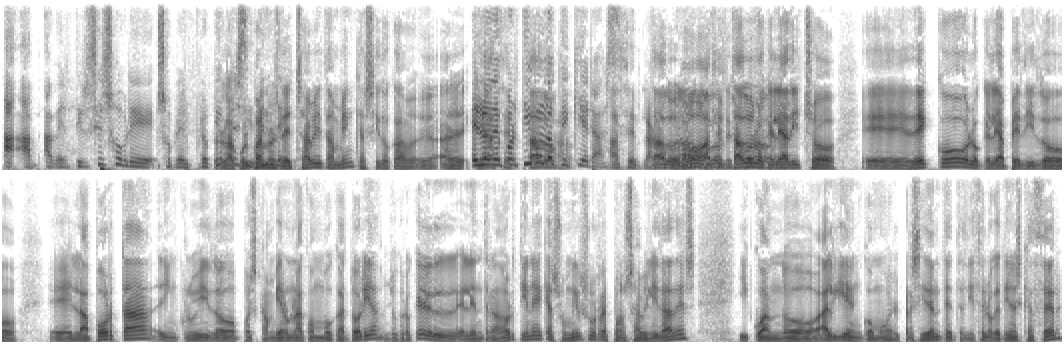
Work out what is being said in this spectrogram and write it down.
a, a- a vertirse sobre, sobre el propio Pero la culpa no es de. Xavi también, que ha sido... eh, que En lo ha deportivo aceptado- lo que quieras. Ha aceptado, ¿no? Ha aceptado lo que le ha dicho eh, Deco, lo que le ha pedido eh, Laporta, incluido pues cambiar una convocatoria. Yo creo que el, el entrenador tiene que asumir sus responsabilidades y cuando alguien como el presidente te dice lo que tienes que hacer,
